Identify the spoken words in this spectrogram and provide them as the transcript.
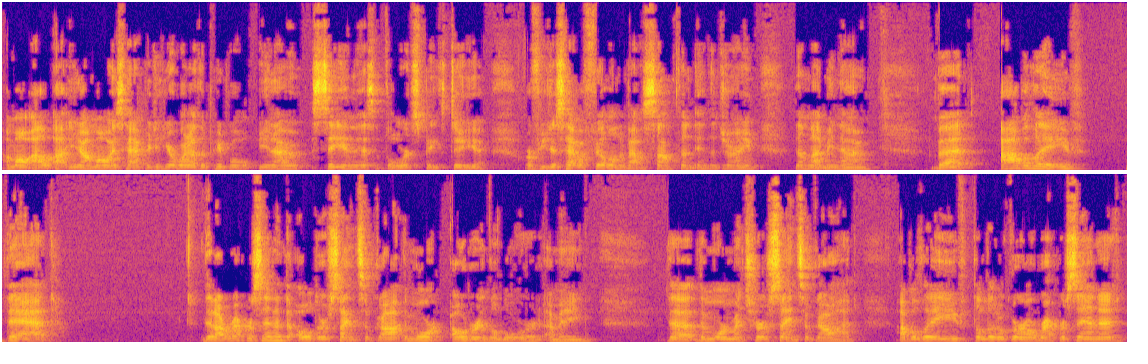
I'm all, I, you know, I'm always happy to hear what other people, you know, see in this if the Lord speaks to you, or if you just have a feeling about something in the dream, then let me know. But I believe that that I represented the older saints of God, the more older in the Lord. I mean the, the more mature saints of God. I believe the little girl represented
